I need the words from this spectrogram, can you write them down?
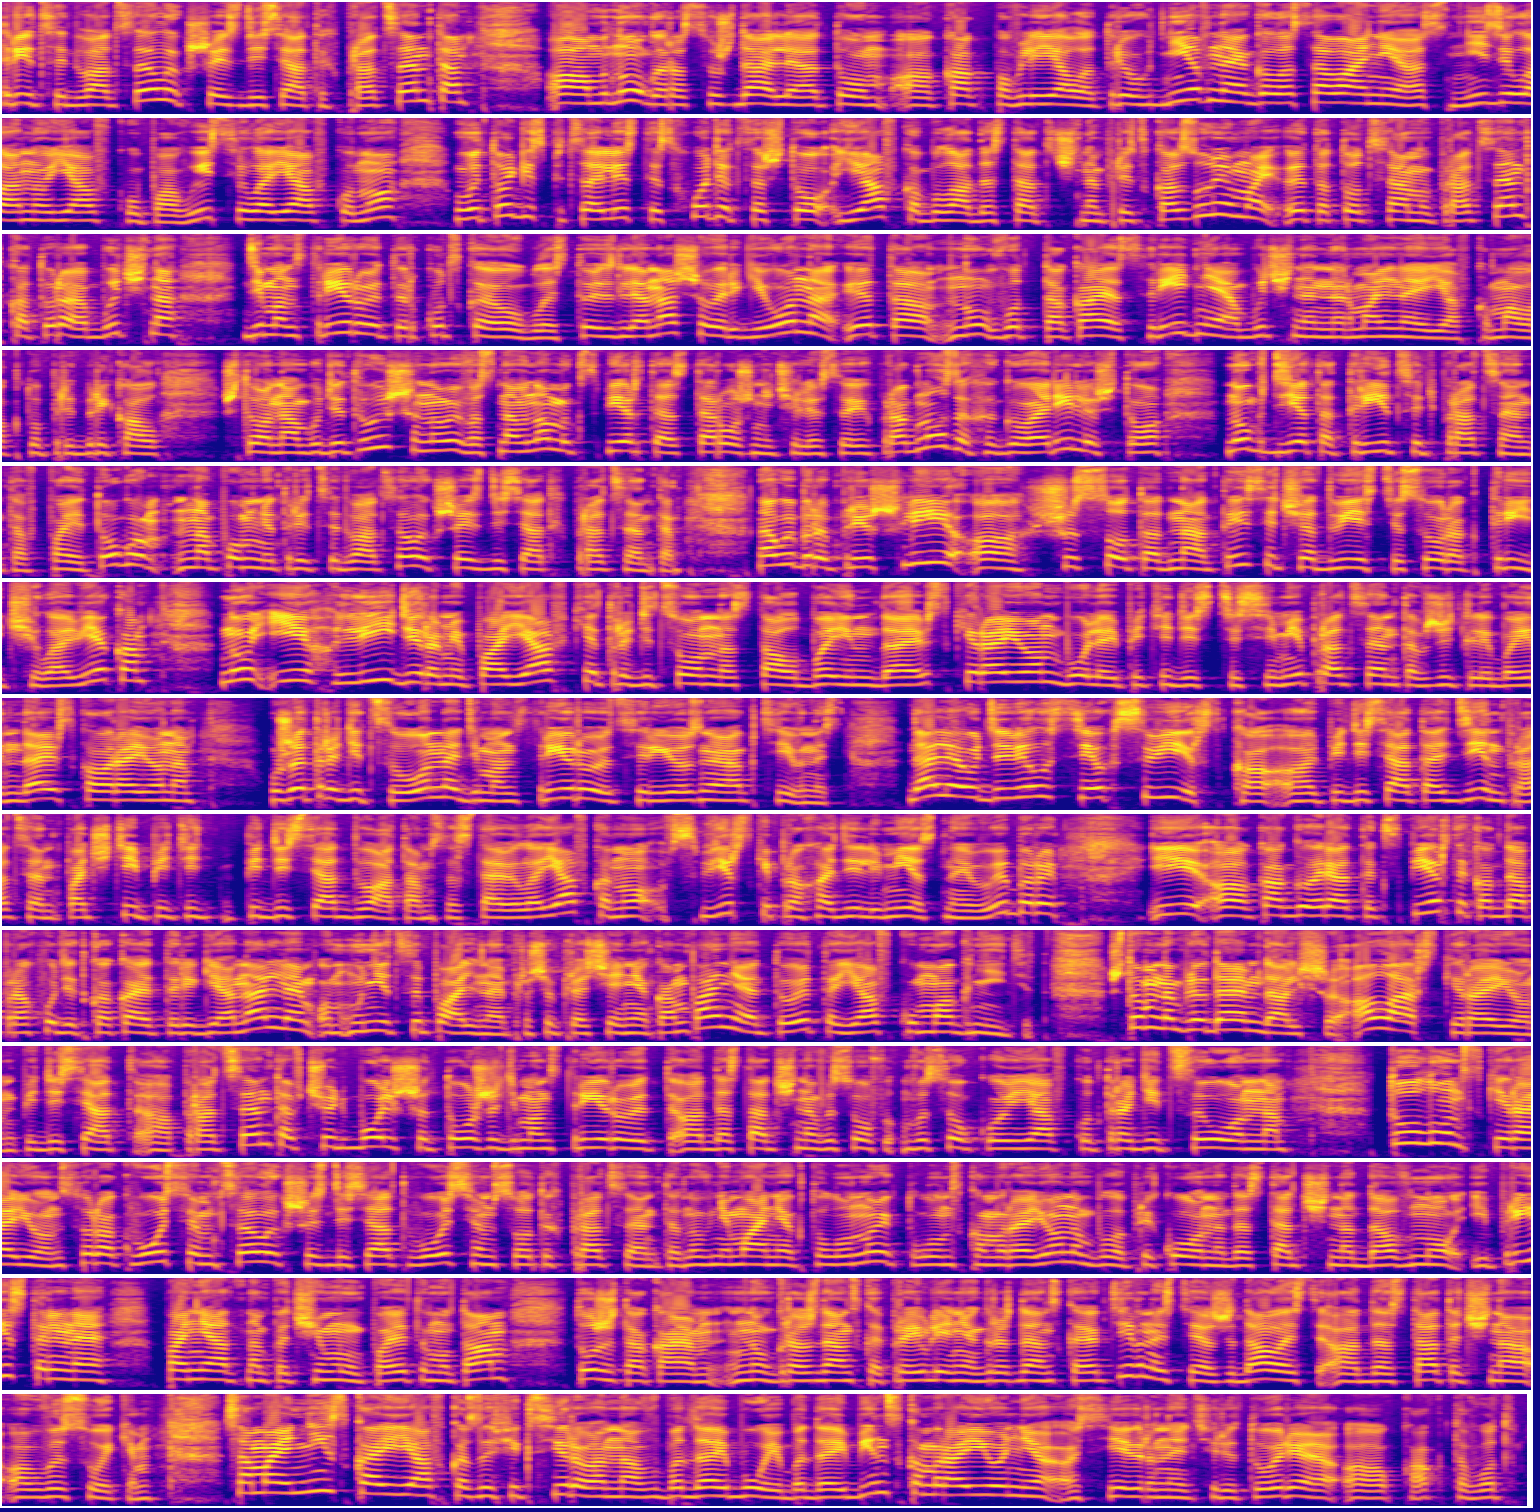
32,6%. А, много рассуждали о том, а, как повлияло трехдневное голосование, снизило оно явку, повысило явку, но в итоге специалисты сходятся, что явка была достаточно предсказуемой. Это тот самый процент, который обычно демонстрирует Иркутская область. То есть для нашего региона это ну, вот такая средняя, обычная, нормальная явка. Мало кто предрекал, что она будет выше, ну и в основном эксперты осторожничали в своих прогнозах и говорили, что ну, где-то 30 30%. По итогу, напомню, 32,6%. На выборы пришли 601 э, 243 человека. Ну и лидерами по явке традиционно стал Баиндаевский район, более 57% жителей Баиндаевского района уже традиционно демонстрируют серьезную активность. Далее удивил всех Свирск. 51%, э, почти 52 там составила явка, но в Свирске проходили местные выборы. И, э, как говорят эксперты, когда проходит какая-то региональная, муниципальная, прошу прощения, компания, то это явку магнитит. Что мы наблюдаем дальше? Аларский район 50%, чуть больше, тоже демонстрирует э, достаточно высокую явку традиционно. Тулунский район 40 48,68%. Ну, внимание к Тулуну и к Тулунскому району было приковано достаточно давно и пристальное. Понятно почему. Поэтому там тоже такая, ну, гражданское проявление гражданской активности ожидалось а, достаточно а, высоким. Самая низкая явка зафиксирована в Бадайбо Бадайбинском районе. А северная территория как-то вот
